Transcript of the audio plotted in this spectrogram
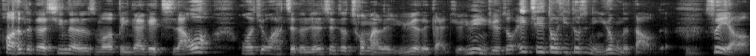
画这个新的什么饼干可以吃啊，哇，我觉得哇，整个人生就充满了愉悦的感觉，因为你觉得说，哎，这些东西都是你用得到的。所以啊，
